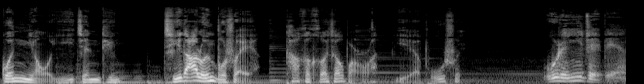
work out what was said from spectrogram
观鸟仪监听。齐达伦不睡呀，他和何小宝啊也不睡。吴仁一这边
